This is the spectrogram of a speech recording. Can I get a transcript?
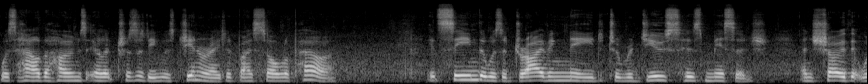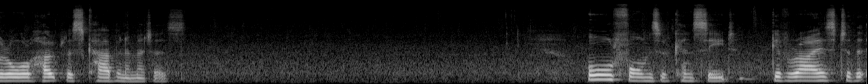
was how the home's electricity was generated by solar power. It seemed there was a driving need to reduce his message and show that we're all hopeless carbon emitters. All forms of conceit give rise to the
